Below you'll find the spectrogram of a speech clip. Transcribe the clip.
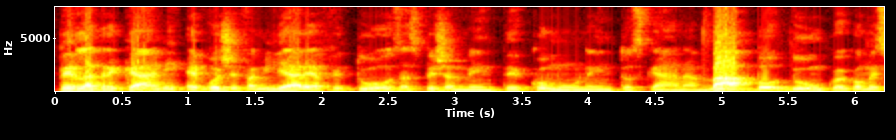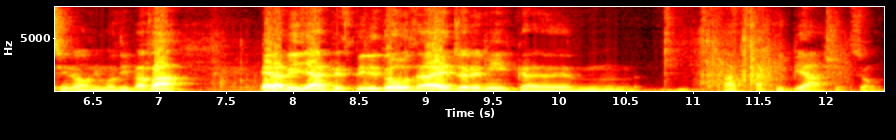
Per la Treccani è voce familiare e affettuosa, specialmente comune in Toscana. Babbo dunque come sinonimo di papà. E la figlia anche spiritosa, eh Geremicca, ehm, a, a chi piace insomma.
